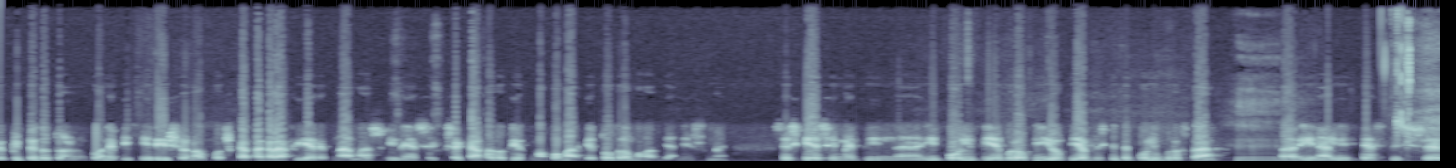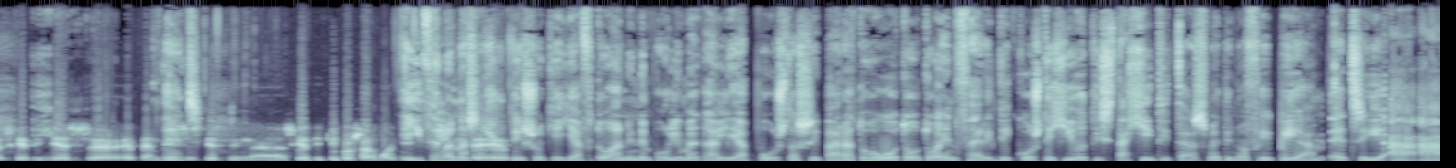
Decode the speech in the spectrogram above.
επίπεδο των ελληνικών επιχειρήσεων όπως καταγράφει η έρευνά μας, είναι σε- ξεκάθαρο ότι έχουμε ακόμα αρκετό δρόμο να διανύσουμε σε σχέση με την ε, υπόλοιπη Ευρώπη, η οποία βρίσκεται πολύ μπροστά, ε, είναι αλήθεια, στις ε, σχετικές ε, επενδύσεις Έτσι. και στην ε, σχετική προσαρμογή. Ήθελα να σας Ε, ρωτήσω και γι' αυτό αν είναι πολύ μεγάλη απόσταση παρά το, το, το ενθαρρυντικό στοιχείο της ταχύτητας με την οποία έτσι, α, α,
